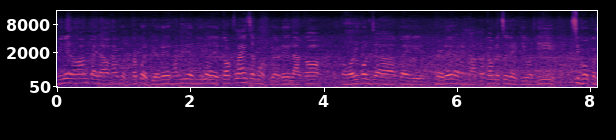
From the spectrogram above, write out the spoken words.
มินิอัลบั้มไปแล้วครับผมก็เปิดพรีออเดอร์ทั้งเดือนนี้เลย ก็ใกล้จะหมดพรีออเดอร์แล้วก็หวังว่าทุกคนจะไปพรีออเดอร์กันนะครับ แล้วก็มาเจอกันอีกทีวันที่ 16 กับ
